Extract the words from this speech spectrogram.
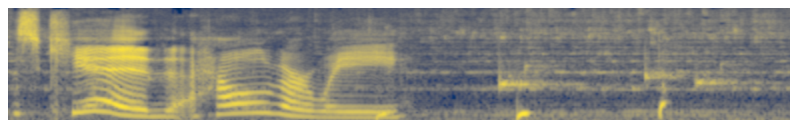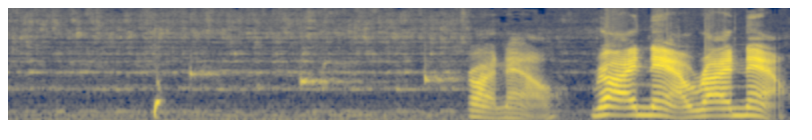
this kid, how old are we? Right now. Right now. Right now.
